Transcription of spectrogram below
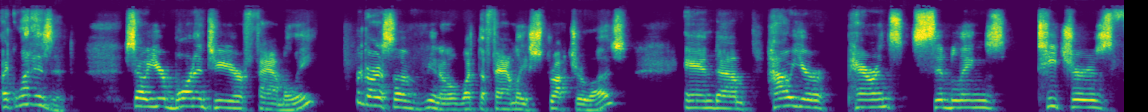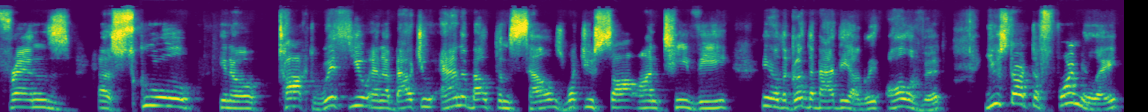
Like, what is it? So you're born into your family, regardless of, you know, what the family structure was and um, how your parents, siblings, teachers, friends, uh, school, you know, talked with you and about you and about themselves, what you saw on TV, you know, the good, the bad, the ugly, all of it, you start to formulate,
